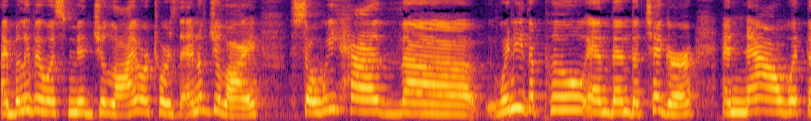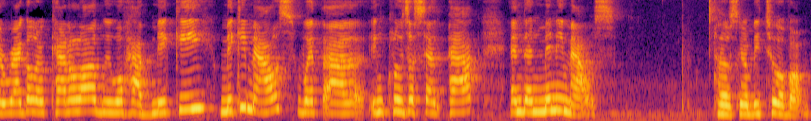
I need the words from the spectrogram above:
I believe it was mid-July or towards the end of July. So we had the Winnie the Pooh and then the Tigger. And now with the regular catalog, we will have Mickey, Mickey Mouse with uh, includes a scent pack, and then Minnie Mouse. So there's gonna be two of them,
